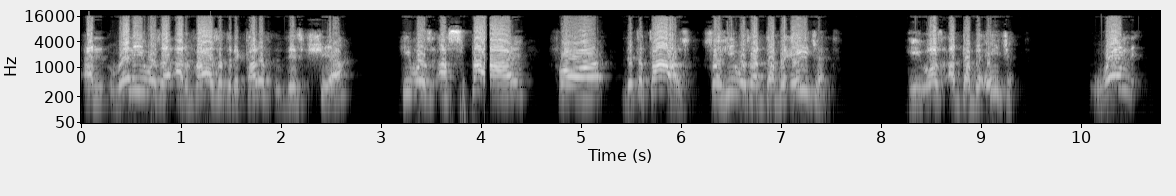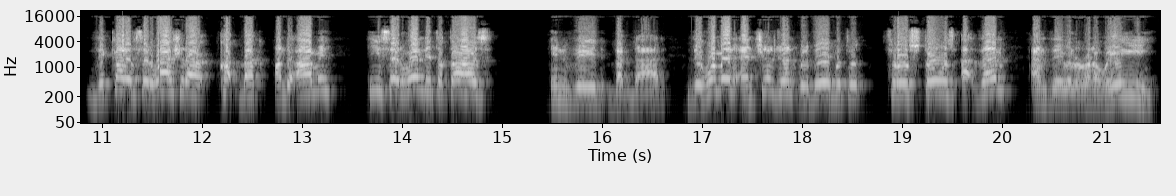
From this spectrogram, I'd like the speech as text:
And when he was an advisor to the Caliph, this Shia, he was a spy for the Tatars. So he was a double agent. He was a double agent. When the Caliph said, Why should I cut back on the army? He said, When the Tatars invade Baghdad, the women and children will be able to throw stones at them and they will run away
